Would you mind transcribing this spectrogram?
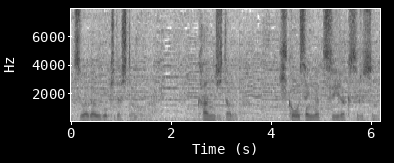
器が動き出したのを感じたのだ。飛行船が墜落する寸前。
